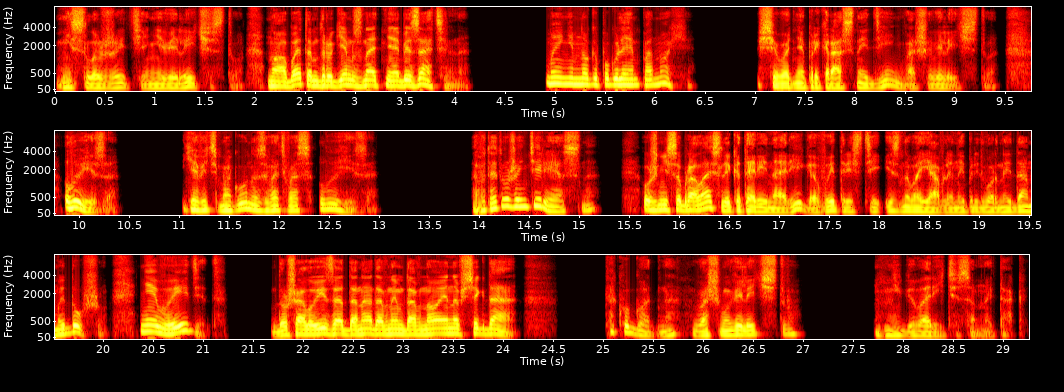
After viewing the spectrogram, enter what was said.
Не служите не величеству, но об этом другим знать не обязательно. Мы немного погуляем по Нохе. Сегодня прекрасный день, ваше величество. Луиза, я ведь могу называть вас Луиза. А вот это уже интересно. Уж не собралась ли Катарина Рига вытрясти из новоявленной придворной дамы душу? Не выйдет. Душа Луизы отдана давным-давно и навсегда. Как угодно, вашему величеству. Не говорите со мной так.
